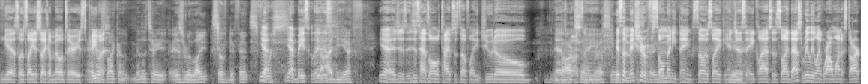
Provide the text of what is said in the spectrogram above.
yeah, so it's like it's like a military. It's pretty much like a military Israelite self defense yeah, force. Yeah, basically. The IDF. Yeah, it just it just has all types of stuff like judo, that's Boxing, boxing. wrestling. It's a mixture of so many things. So it's like in Yeah. just eight classes. So like that's really like where I want to start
